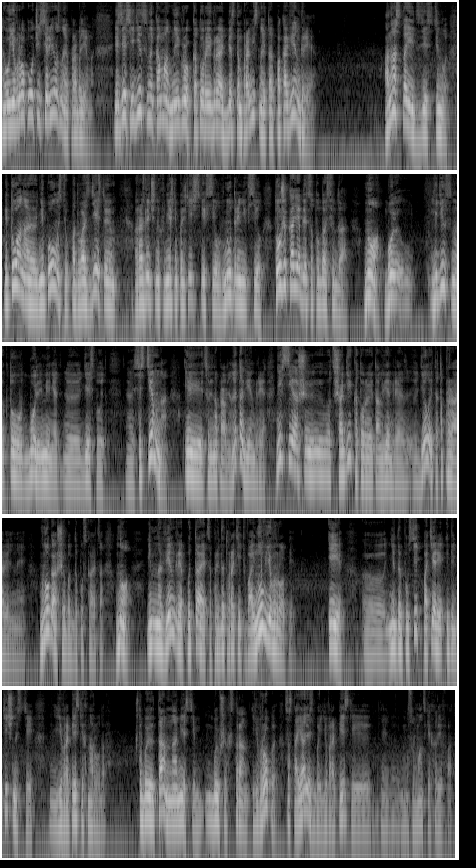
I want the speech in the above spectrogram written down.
У Европы очень серьезная проблема. И здесь единственный командный игрок, который играет бескомпромиссно, это пока Венгрия. Она стоит здесь стеной. И то она не полностью под воздействием различных внешнеполитических сил, внутренних сил, тоже колеблется туда-сюда. Но единственное, кто более-менее э, действует э, системно и целенаправленно, это Венгрия. Не все шаги, которые там Венгрия делает, это правильные. Много ошибок допускается. Но Именно Венгрия пытается предотвратить войну в Европе и э, не допустить потери идентичности европейских народов. Чтобы там на месте бывших стран Европы состоялись бы европейский э, мусульманский халифат.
